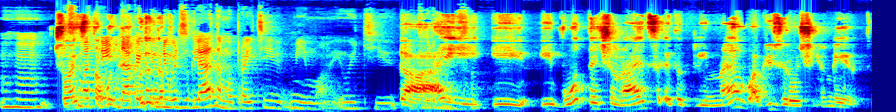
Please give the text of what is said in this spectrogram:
Угу. Человек Смотреть, тобой, да, каким-нибудь это... взглядом и пройти мимо и уйти. Да, и, и, и вот начинается это длинное. Абьюзеры очень умеют.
